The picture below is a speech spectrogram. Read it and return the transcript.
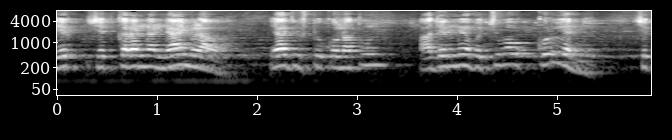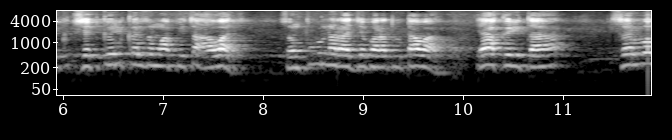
एक शेतकऱ्यांना न्याय मिळावा या दृष्टिकोनातून आदरणीय बच्चूभाऊ कडू यांनी शेक शेतकरी कर्जमाफीचा आवाज संपूर्ण राज्यभरात उठावा. याकरिता सर्व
